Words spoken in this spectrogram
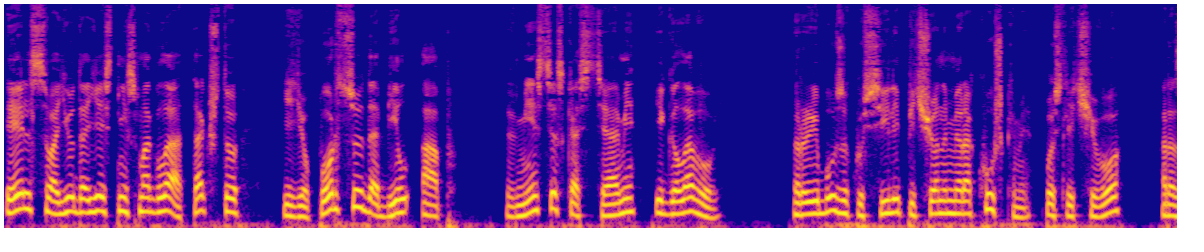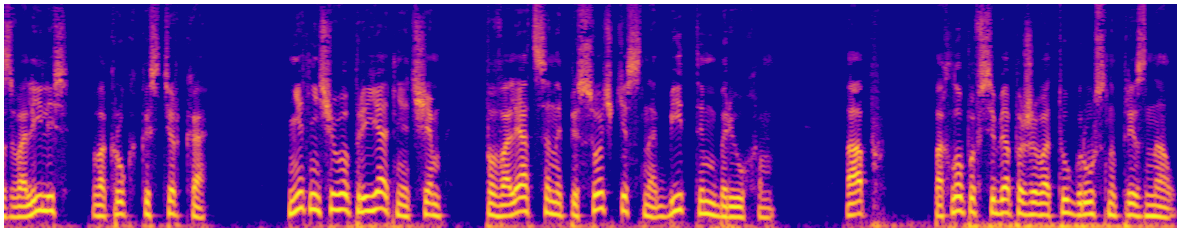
Эль свою доесть не смогла, так что ее порцию добил Ап вместе с костями и головой. Рыбу закусили печеными ракушками, после чего развалились вокруг костерка. Нет ничего приятнее, чем поваляться на песочке с набитым брюхом. Ап Похлопав себя по животу, грустно признал.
